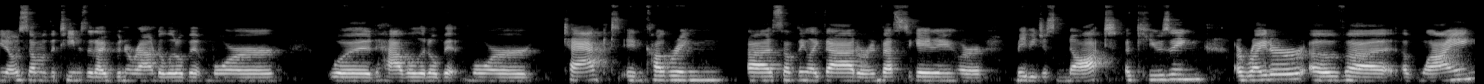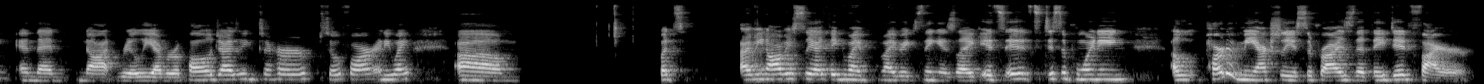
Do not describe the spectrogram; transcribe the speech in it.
you know, some of the teams that I've been around a little bit more would have a little bit more tact in covering uh, something like that or investigating or maybe just not accusing a writer of uh, of lying and then not really ever apologizing to her so far anyway. Um, but I mean obviously I think my my big thing is like it's it's disappointing. A part of me actually is surprised that they did fire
